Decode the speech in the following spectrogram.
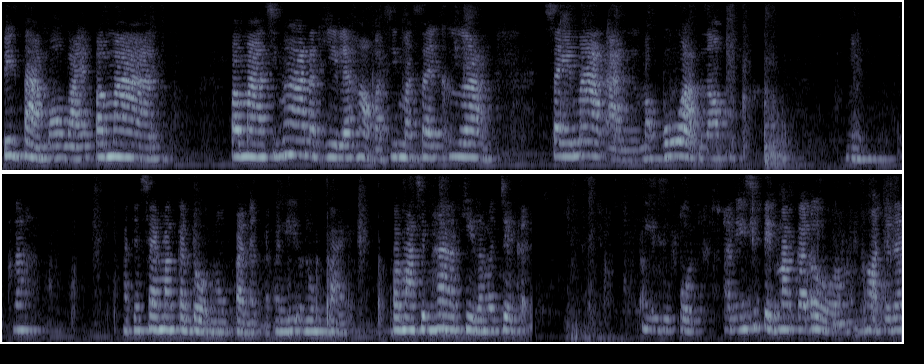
ปิดฝาหม้อไว้ประมาณ ประมาณสิบห้านาทีแล้วเราก็สิมาใส่เครื่อง ใส่มากอันมะบวบเนาะนี่นะอาจจะใส่มากระโดดลงไปอันนี้ลงไป ประมาณสิบห้านาทีแล้วมาเจอกันนี่ทุกคนอันนี้สิเป็นมากระโดดเราจะได้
